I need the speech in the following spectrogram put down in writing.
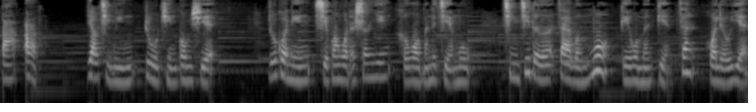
八二，邀请您入群共学。如果您喜欢我的声音和我们的节目，请记得在文末给我们点赞或留言。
